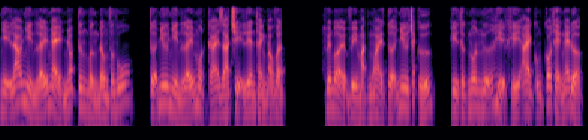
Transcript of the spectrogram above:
nhị lão nhìn lấy nhảy nhót tương bừng đông phương vũ, tựa như nhìn lấy một cái giá trị liên thành báu vật. Huyền bởi vì mặt ngoài tựa như trách cứ, kỳ thực ngôn ngữ hỉ khí ai cũng có thể nghe được,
